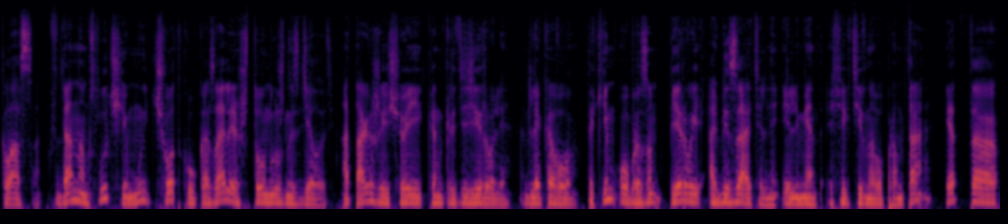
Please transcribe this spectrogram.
класса. В данном случае мы четко указали, что нужно сделать, а также еще и конкретизировали, для кого. Таким образом, первый обязательный элемент эффективного промта — это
